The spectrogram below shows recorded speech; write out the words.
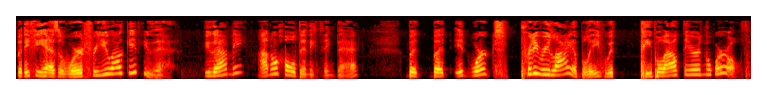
But if he has a word for you, I'll give you that. You got me? I don't hold anything back but, but it works pretty reliably with people out there in the world.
